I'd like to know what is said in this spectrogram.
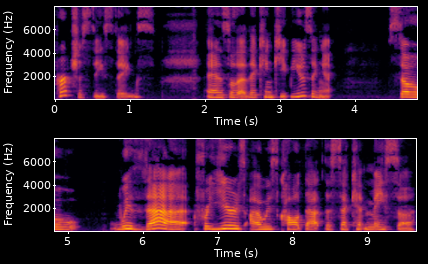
purchase these things and so that they can keep using it. So with that, for years I always called that the second mesa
